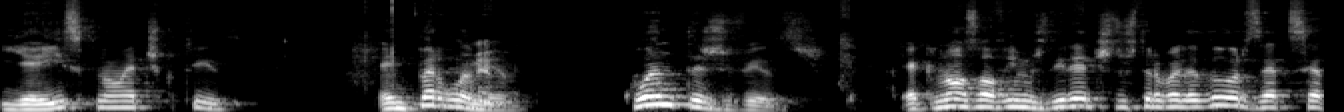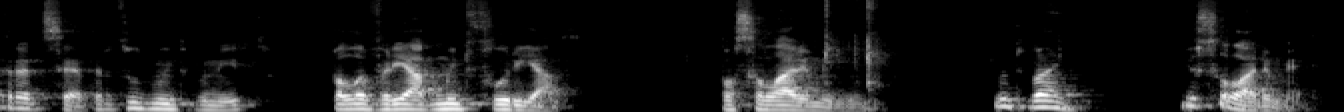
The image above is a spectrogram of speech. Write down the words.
E é isso que não é discutido. Em Parlamento, quantas vezes é que nós ouvimos direitos dos trabalhadores, etc, etc, tudo muito bonito, palavreado, muito floreado, para o salário mínimo. Muito bem. E o salário médio?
